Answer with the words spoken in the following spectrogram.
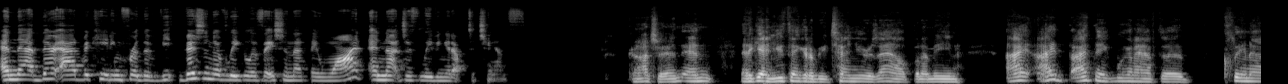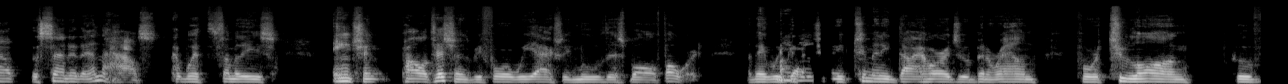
and that they're advocating for the v- vision of legalization that they want and not just leaving it up to chance. Gotcha. And and and again, you think it'll be 10 years out, but I mean, I I I think we're gonna have to clean out the Senate and the House with some of these ancient politicians before we actually move this ball forward. I think we've got too many, too many diehards who have been around for too long, who've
